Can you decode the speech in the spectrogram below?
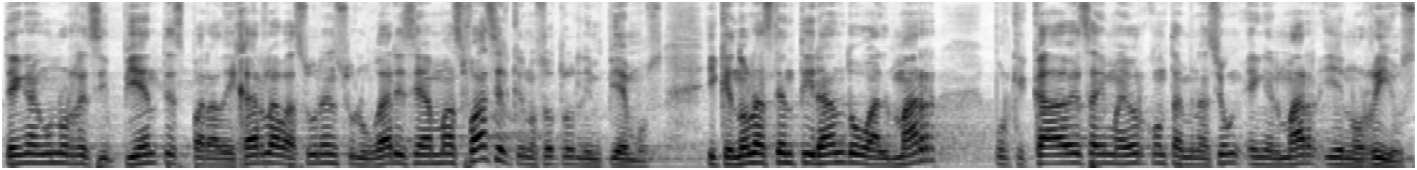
tengan unos recipientes para dejar la basura en su lugar y sea más fácil que nosotros limpiemos y que no la estén tirando al mar porque cada vez hay mayor contaminación en el mar y en los ríos.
